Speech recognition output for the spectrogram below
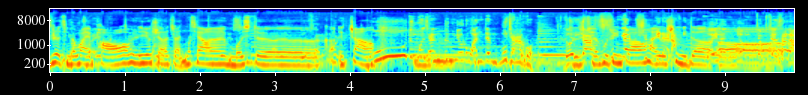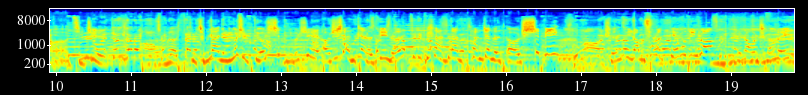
热情的外袍，又是要短枪，摩西的杖，就是全副军装，还有圣米的呃旗帜，我们要就承担，你们是得胜，你们是呃善战的军人，善战善战的呃士兵，啊神请让我们穿上全副军装，让我们成为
